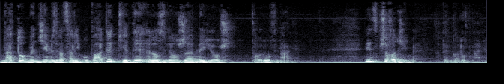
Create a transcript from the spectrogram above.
Na to będziemy zwracali uwagę, kiedy rozwiążemy już to równanie. Więc przechodzimy do tego równania.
